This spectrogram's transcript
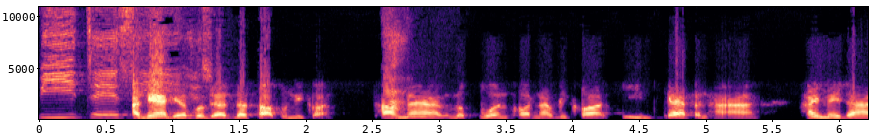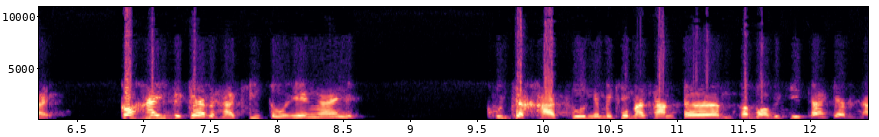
BJC อันเนี้ยเดี๋ยวผมจะจะตอบตรงนี้ก่อน คราวหน้ารบกวนขอนักวิเคราะห์ที่แก้ปัญหาให้ไม่ได้ ก็ให้ไปแก้ปัญหาที่ตัวเองไง คุณจะขาดทุนเนี่ยไม่ใช่มาซ้ำเติม ก็บอกวิธีการแก้ปัญหา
